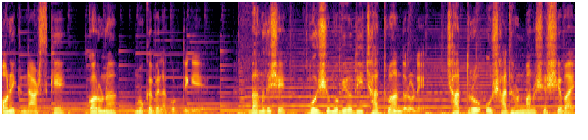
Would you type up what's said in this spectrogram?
অনেক নার্সকে করোনা মোকাবেলা করতে গিয়ে। বাংলাদেশে বৈষম্য বিরোধী ছাত্র আন্দোলনে ছাত্র ও সাধারণ মানুষের সেবায়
